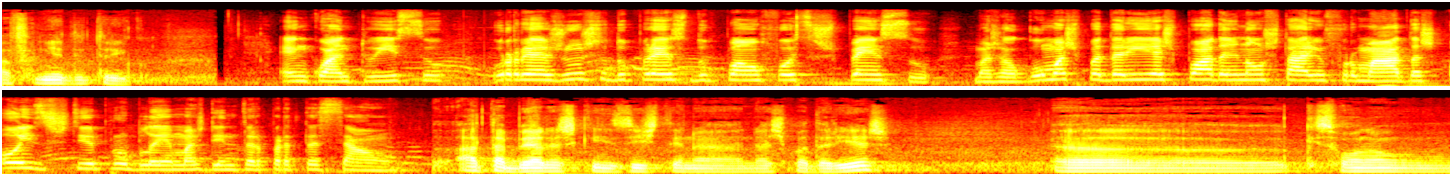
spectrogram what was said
a, farinha de trigo. Enquanto isso, o reajuste do preço do pão foi suspenso, mas algumas padarias podem não estar informadas ou existir problemas de interpretação. Há tabelas que existem na, nas padarias, uh, que foram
